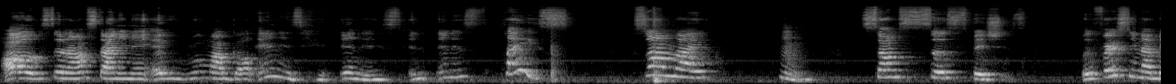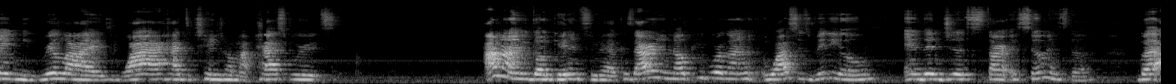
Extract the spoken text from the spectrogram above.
All of a sudden, I'm signing in every room I go in is in this in, in this place. So I'm like, hmm, some suspicious. But the first thing that made me realize why I had to change all my passwords, I'm not even gonna get into that because I already know people are gonna watch this video and then just start assuming stuff. But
